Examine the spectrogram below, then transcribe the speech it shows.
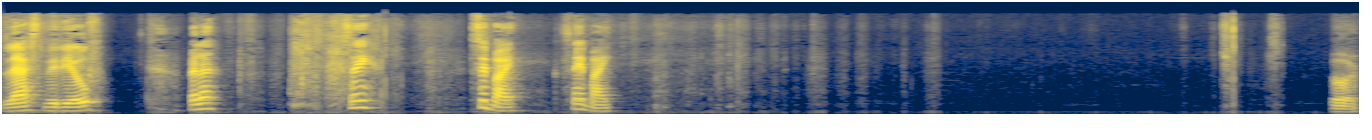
last video. of Bella, say, say bye. Say bye. Or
